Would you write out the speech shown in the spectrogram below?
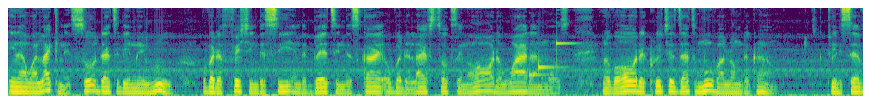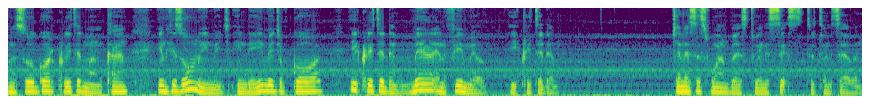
in our likeness, so that they may rule over the fish in the sea and the birds in the sky, over the livestock and all the wild animals, and over all the creatures that move along the ground. 27 So God created mankind in his own image. In the image of God, he created them, male and female, he created them. Genesis 1, verse 26 to 27.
